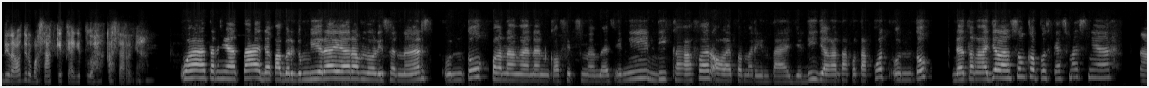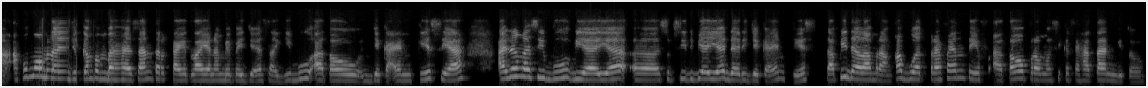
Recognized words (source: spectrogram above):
dirawat di rumah sakit kayak gitulah kasarnya. Wah, ternyata ada kabar gembira ya Ramno listeners. Untuk penanganan COVID-19 ini di cover oleh pemerintah. Jadi jangan takut-takut untuk datang aja langsung ke puskesmasnya. Nah, aku mau melanjutkan pembahasan terkait layanan BPJS lagi, Bu, atau JKN KIS ya. Ada nggak sih, Bu, biaya uh, subsidi biaya dari JKN KIS, tapi dalam rangka buat preventif atau promosi kesehatan gitu?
